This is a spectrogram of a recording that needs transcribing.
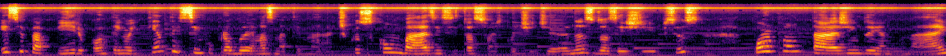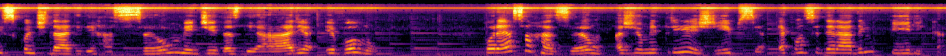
esse papiro contém 85 problemas matemáticos com base em situações cotidianas dos egípcios, por contagem de animais, quantidade de ração, medidas de área e volume. Por essa razão, a geometria egípcia é considerada empírica.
